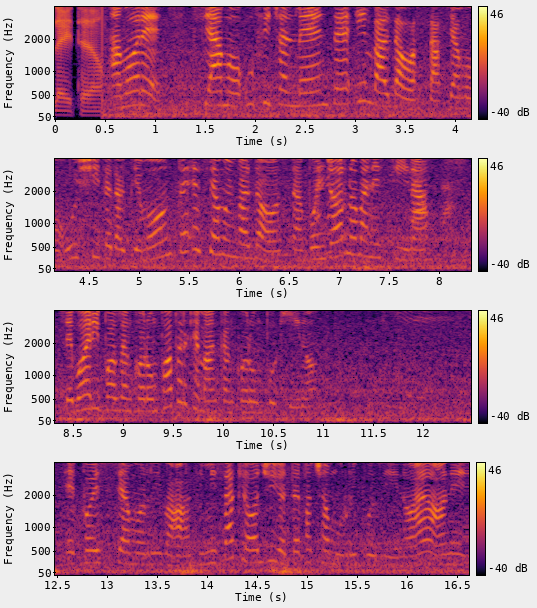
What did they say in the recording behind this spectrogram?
later. Amore, siamo ufficialmente in Val d'Aosta, siamo uscite dal Piemonte e siamo in Val d'Aosta. Buongiorno Vanessina, se vuoi riposa ancora un po' perché manca ancora un pochino. E poi siamo arrivati. Mi sa che oggi io e te facciamo un riposino, eh Ani?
